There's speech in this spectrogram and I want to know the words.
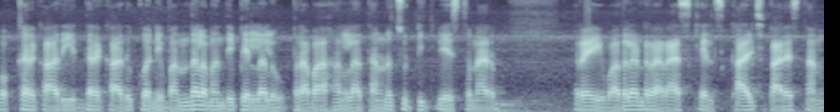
ఒక్కరు కాదు ఇద్దరు కాదు కొన్ని వందల మంది పిల్లలు ప్రవాహంలా తనను చుట్టి వేస్తున్నారు. రేయ్ వదలండ్రా రాస్కెల్స్ కాల్చి పారేస్తాను.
